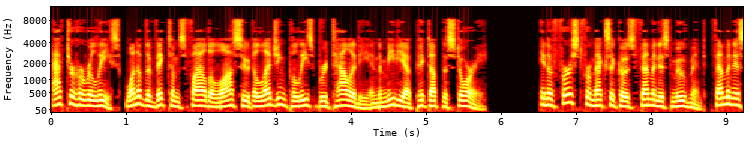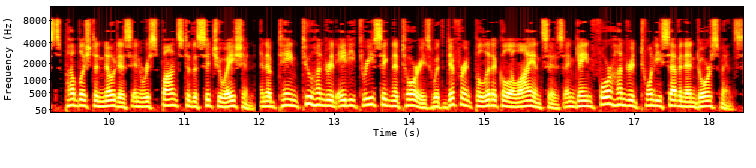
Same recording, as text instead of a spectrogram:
After her release, one of the victims filed a lawsuit alleging police brutality and the media picked up the story. In a first for Mexico's feminist movement, feminists published a notice in response to the situation, and obtained 283 signatories with different political alliances and gained 427 endorsements.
